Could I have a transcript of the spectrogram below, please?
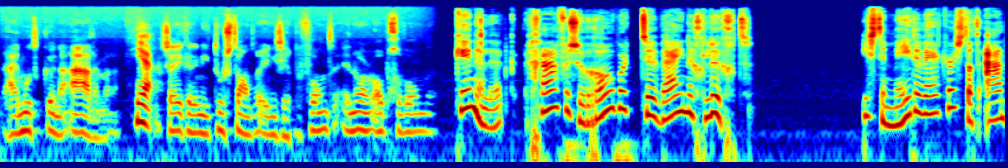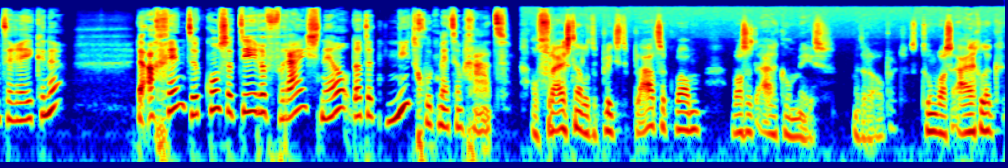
hij moet kunnen ademen. Ja. Zeker in die toestand waarin hij zich bevond. Enorm opgewonden. Kennelijk gaven ze Robert te weinig lucht. Is de medewerkers dat aan te rekenen? De agenten constateren vrij snel dat het niet goed met hem gaat. Al vrij snel dat de politie te plaatse kwam, was het eigenlijk al mis met Robert. Dus toen was eigenlijk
